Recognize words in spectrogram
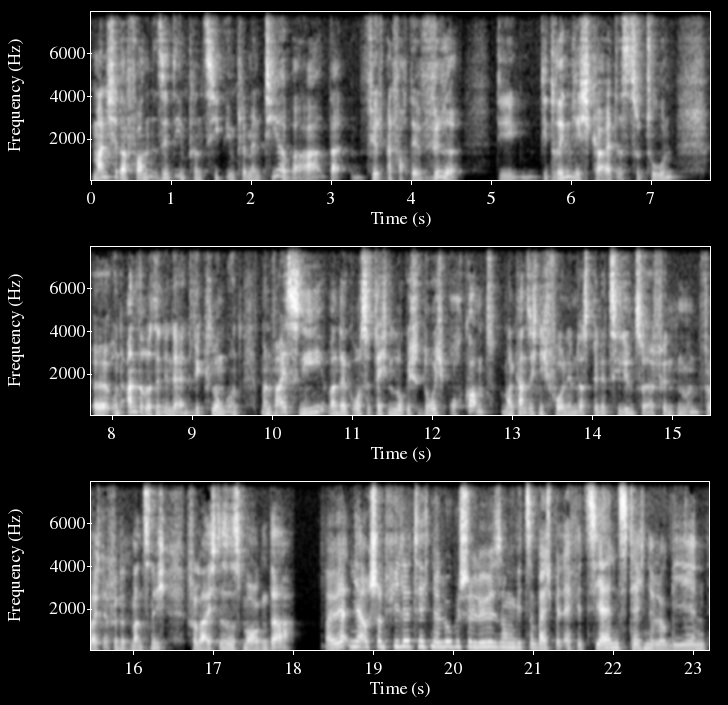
Manche davon sind im Prinzip implementierbar. Da fehlt einfach der Wille die, die Dringlichkeit, es zu tun. Äh, und andere sind in der Entwicklung und man weiß nie, wann der große technologische Durchbruch kommt. Man kann sich nicht vornehmen, das Penicillin zu erfinden. Vielleicht erfindet man es nicht, vielleicht ist es morgen da. Aber wir hatten ja auch schon viele technologische Lösungen, wie zum Beispiel Effizienztechnologien,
